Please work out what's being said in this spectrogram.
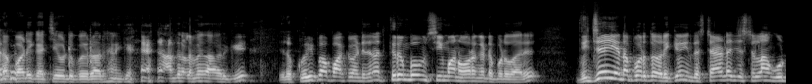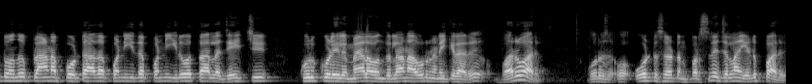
எடப்பாடி கட்சியை விட்டு போயிடுவாரு நினைக்கிறேன். அந்த நிலைமை தான் இருக்கு. இதுல குறிப்பா பார்க்க வேண்டியதுன்னா திரும்பவும் சீமான் ஓரங்கட்டப்படுவாரு. விஜய் என்னை பொறுத்த வரைக்கும் இந்த ஸ்ட்ராட்டஜிஸ்ட் எல்லாம் கூட்டு வந்து பிளானை போட்டு அதை பண்ணி இதை பண்ணி இருபத்தாறுல ஜெயிச்சு குறுக்குவழியில மேலே வந்துடலான்னு அவரும் நினைக்கிறாரு. வருவார். ஒரு ஓ- ஓட்டு சர்டன் பர்சன்டேஜ் எல்லாம் எடுப்பார்.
